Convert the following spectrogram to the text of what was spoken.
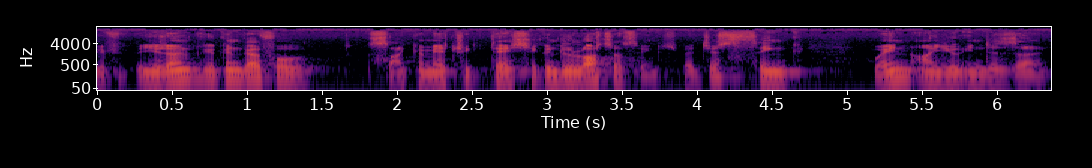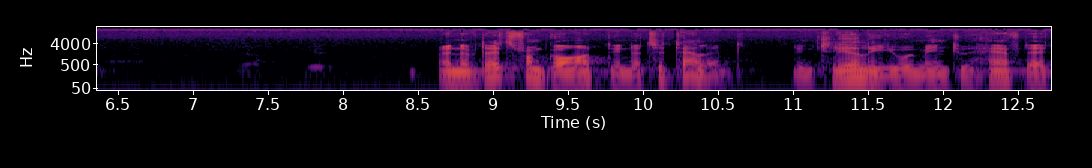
If you don't, you can go for psychometric tests, you can do lots of things, but just think when are you in the zone? And if that's from God, then it's a talent. Then clearly you were meant to have that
